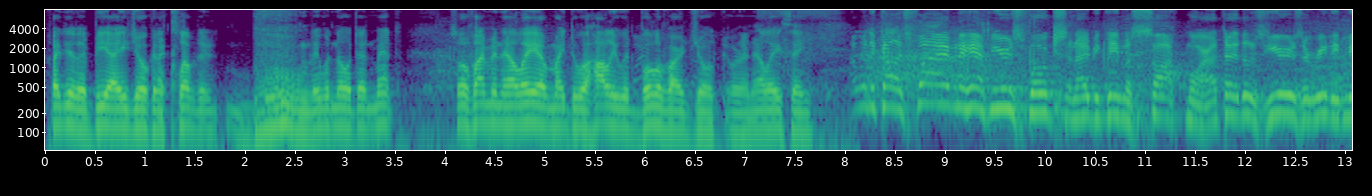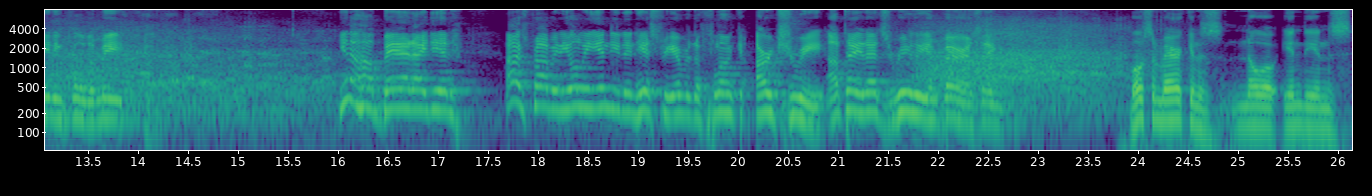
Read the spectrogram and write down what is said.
if I did a BIA joke in a club, they, boom, they would know what that meant. So if I'm in LA, I might do a Hollywood Boulevard joke or an LA thing. I went to college five and a half years, folks, and I became a sophomore. I'll tell you, those years are really meaningful to me. You know how bad I did? I was probably the only Indian in history ever to flunk archery. I'll tell you, that's really embarrassing. Most Americans know Indians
